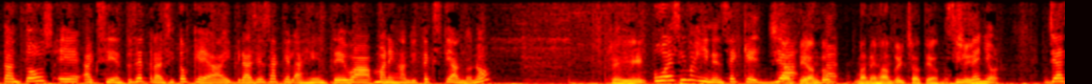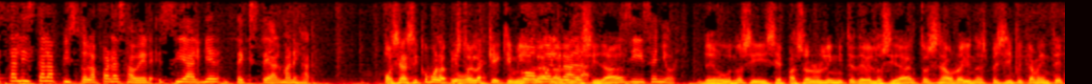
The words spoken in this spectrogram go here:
tantos eh, accidentes de tránsito que hay gracias a que la gente va manejando y texteando, ¿no? Sí. Pues imagínense que ya chateando, está- manejando y chateando. Sí, señor. Ya está lista la pistola para saber si alguien textea al manejar. O sea, así como la pistola que, que mide la, velocidad Sí, señor. de uno, si se pasó los límites de velocidad, entonces ahora hay una específicamente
